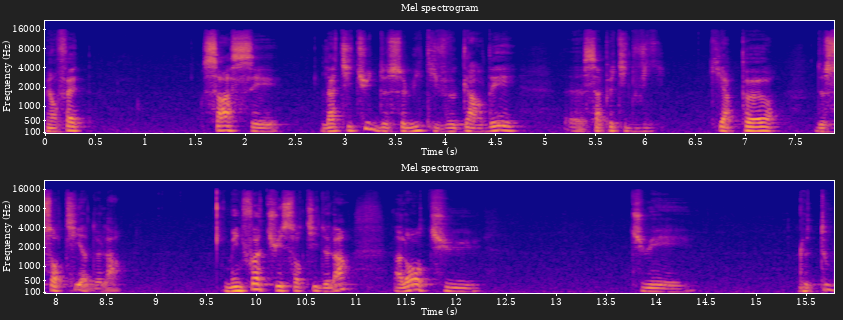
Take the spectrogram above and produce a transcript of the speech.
Mais en fait, ça, c'est l'attitude de celui qui veut garder euh, sa petite vie, qui a peur de sortir de là. Mais une fois que tu es sorti de là, alors tu, tu es le tout.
